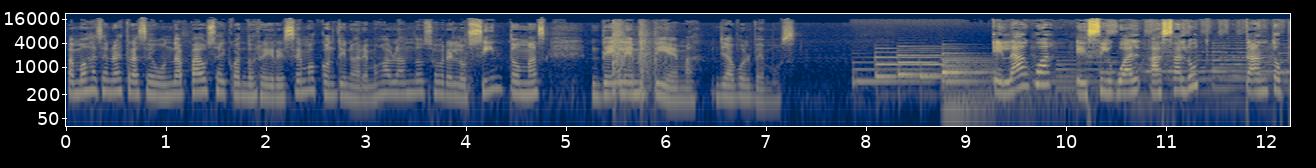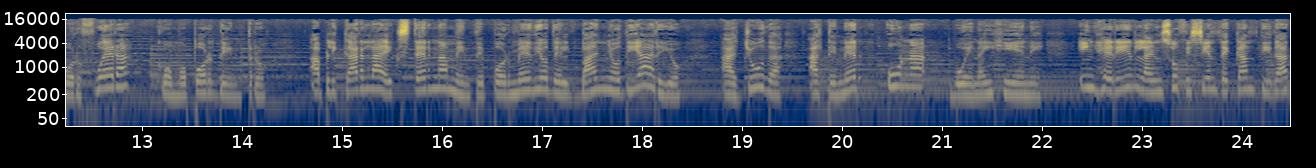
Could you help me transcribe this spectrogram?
Vamos a hacer nuestra segunda pausa y cuando regresemos continuaremos hablando sobre los síntomas del empiema. Ya volvemos. El agua es igual a salud, tanto por fuera como por dentro. Aplicarla externamente por medio del baño diario ayuda a tener una buena higiene. Ingerirla en suficiente cantidad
